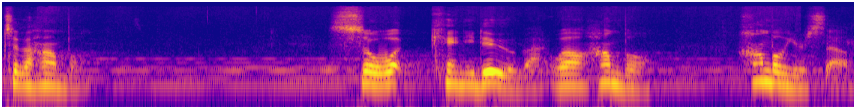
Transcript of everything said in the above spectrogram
to the humble. So, what can you do about it? Well, humble. Humble yourself.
